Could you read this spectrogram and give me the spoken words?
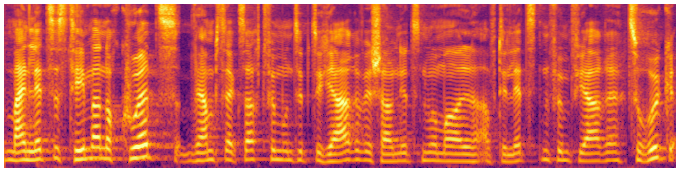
mein letztes Thema noch kurz. Wir haben es ja gesagt, 75 Jahre. Wir schauen jetzt nur mal auf die letzten fünf Jahre zurück.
